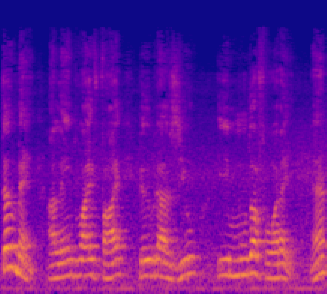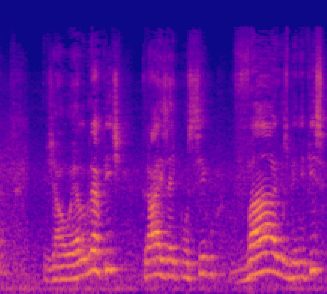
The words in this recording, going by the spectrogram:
também, além do Wi-Fi pelo Brasil e mundo afora aí, né? Já o Elo Grafite traz aí consigo vários benefícios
